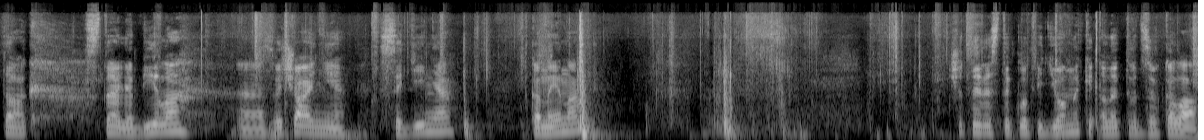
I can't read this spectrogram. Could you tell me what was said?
Так, стеля біла, е, звичайні сидіння, тканина. Чотири стеклопідйомники, електродзеркала.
